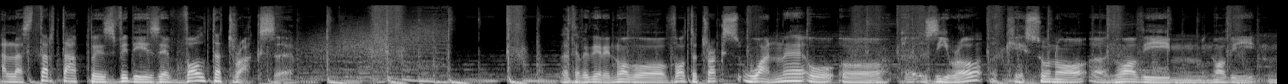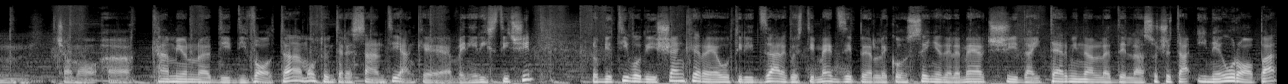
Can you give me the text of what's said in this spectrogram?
alla startup svedese Volta Trucks. Andate a vedere il nuovo Volta Trucks One o, o uh, Zero, che sono uh, nuovi, mh, nuovi mh, diciamo, uh, camion di, di Volta, molto interessanti, anche avveniristici L'obiettivo di Schenker è utilizzare questi mezzi per le consegne delle merci dai terminal della società in Europa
